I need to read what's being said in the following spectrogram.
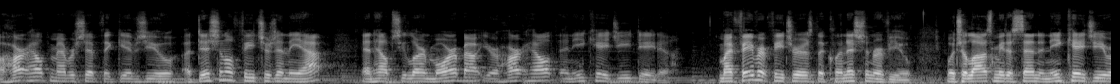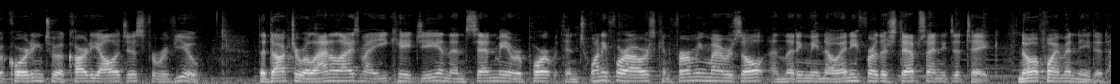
a heart health membership that gives you additional features in the app and helps you learn more about your heart health and EKG data. My favorite feature is the clinician review, which allows me to send an EKG recording to a cardiologist for review. The doctor will analyze my EKG and then send me a report within 24 hours confirming my result and letting me know any further steps I need to take. No appointment needed.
